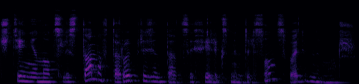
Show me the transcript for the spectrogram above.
Чтение нот с листа на второй презентации. Феликс Мендельсон «Свадебный марш».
